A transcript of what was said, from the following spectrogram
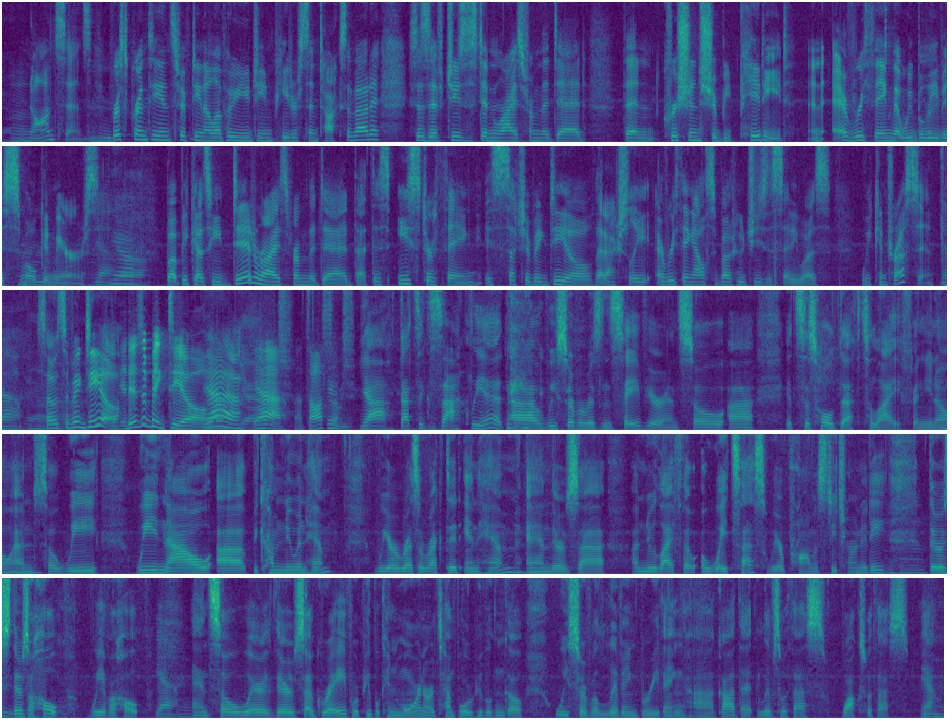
nonsense. Mm-hmm. First Corinthians 15, I love how Eugene Peterson talks about it. He says if Jesus didn't rise from the dead, then Christians should be pitied, and everything that we believe is smoke and mirrors. Mm-hmm. Yeah. yeah. But because he did rise from the dead, that this Easter thing is such a big deal that actually everything else about who Jesus said he was, we can trust in. Yeah. So it's a big deal. It is a big deal. Yeah. Yeah, that's awesome. Yeah, that's exactly it. Uh, we serve a risen Savior, and so uh, it's this whole death to life, and you know, and so we we now uh, become new in Him. We are resurrected in Him, and there's uh, a new life that awaits us. We are promised eternity. There's there's a hope. We have a hope. Yeah. And so where there's a grave where people can mourn, or a temple where people can go, we serve a living, breathing uh, God that lives with us, walks with us. Yeah.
